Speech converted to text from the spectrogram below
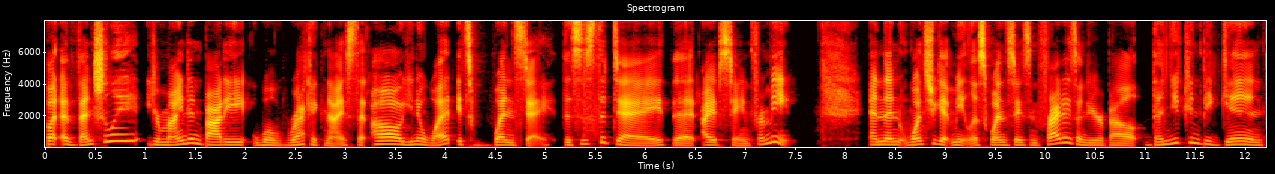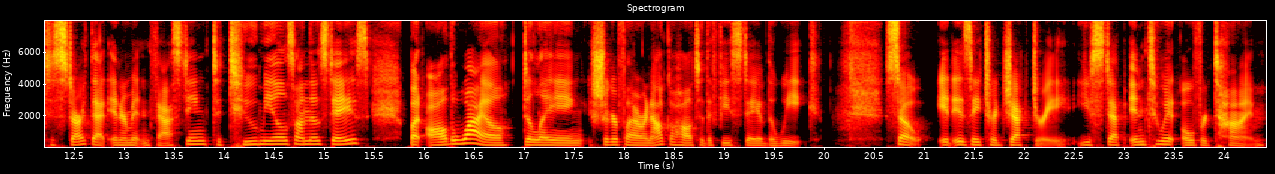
But eventually, your mind and body will recognize that, oh, you know what? It's Wednesday. This is the day that I abstain from meat. And then once you get meatless Wednesdays and Fridays under your belt, then you can begin to start that intermittent fasting to two meals on those days, but all the while delaying sugar, flour, and alcohol to the feast day of the week. So it is a trajectory. You step into it over time.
